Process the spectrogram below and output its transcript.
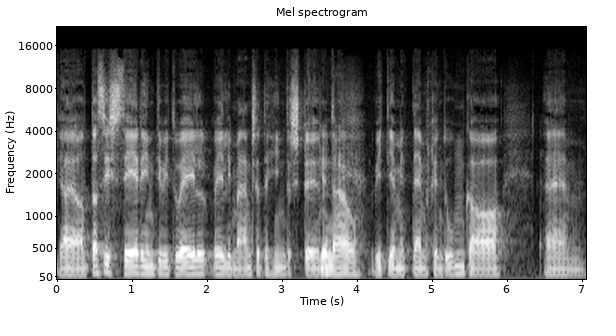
Ja, ja, und das ist sehr individuell, welche Menschen dahinter stehen, Genau. wie die mit dem können umgehen ähm,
